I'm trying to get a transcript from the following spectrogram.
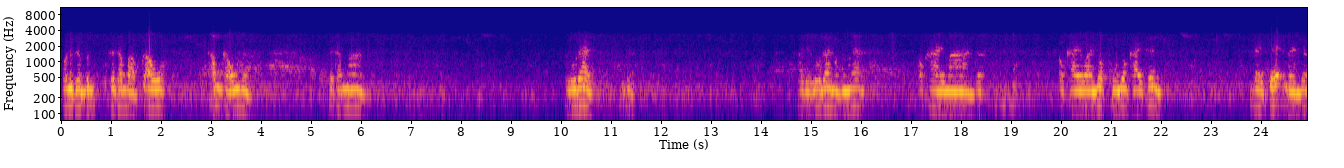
คนนั้นเคยเป็นเคยทำบาปเก่าทำเก่าเหมือนกันเคยทำมารู้ได้อาจจะรู้ได้มันเป็นยากเอาคายมาก็เอาคายวานยกคูยกคายขึ้น ได้เป๊ะเลยก็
